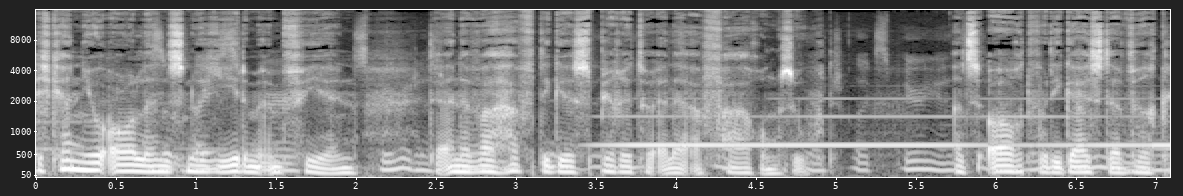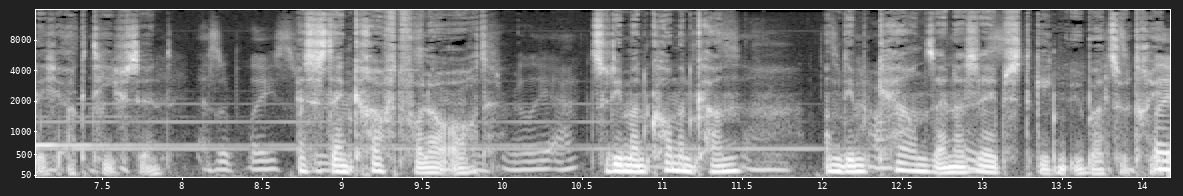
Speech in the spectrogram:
Ich kann New Orleans nur jedem empfehlen, der eine wahrhaftige spirituelle Erfahrung sucht. Als Ort, wo die Geister wirklich aktiv sind. Es ist ein kraftvoller Ort, zu dem man kommen kann, um dem Kern seiner selbst gegenüberzutreten.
